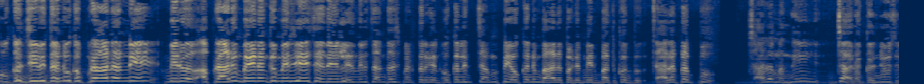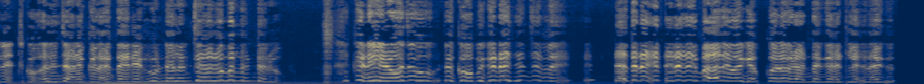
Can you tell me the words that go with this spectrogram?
ఒక జీవితాన్ని ఒక ప్రాణాన్ని మీరు ఆ ప్రాణం పోయినాక మీరు చేసేది ఏం లేదు. మీరు సంతోషపడతారు కానీ ఒకరిని చంపి ఒకరిని బాధపడి మీరు బతకొద్దు. చాలా తప్పు. చాలా మంది చాలా చూసి నేర్చుకోవాలి చాణక్యల ధైర్యంగా ఉండాలని చాలా మంది అంటారు. కానీ ఈ రోజు నా కోపిక నశించింది. అతను అయితే బాధ ఎవరికి కూడా అర్థం కావట్లేదు నాకు.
